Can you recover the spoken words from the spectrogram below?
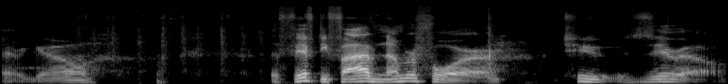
There we go. The 55, number four two, zero,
